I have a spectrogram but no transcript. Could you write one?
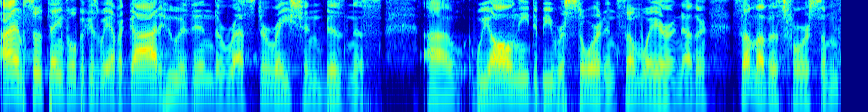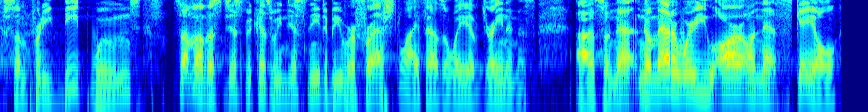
I am so thankful because we have a God who is in the restoration business. Uh, we all need to be restored in some way or another. Some of us for some some pretty deep wounds. Some of us just because we just need to be refreshed. Life has a way of draining us. Uh, so no, no matter where you are on that scale,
